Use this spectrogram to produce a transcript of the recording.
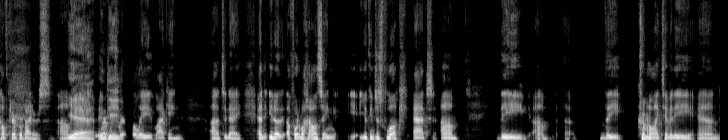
healthcare providers. Um, yeah, which, indeed. Which we're fully lacking uh, today. And you know, affordable housing. You can just look at um, the um, uh, the criminal activity and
